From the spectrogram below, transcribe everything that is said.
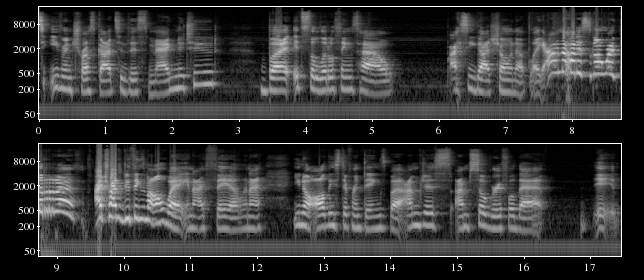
to even trust God to this magnitude. But it's the little things how I see God showing up. Like, I don't know how this is to work. I try to do things my own way and I fail. And I, you know, all these different things. But I'm just, I'm so grateful that it,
